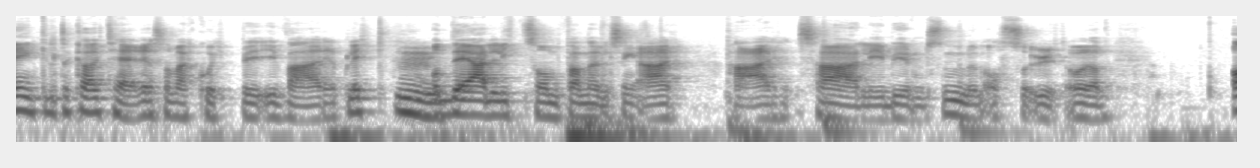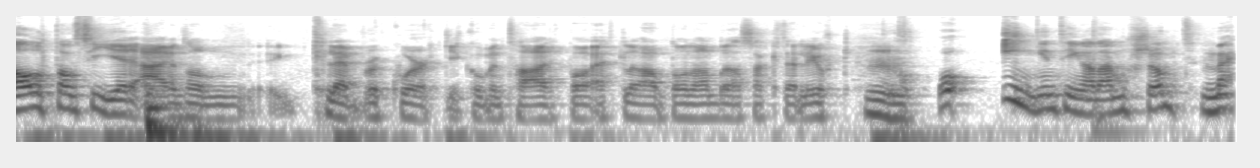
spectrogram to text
enkelte karakterer som er quippy i hver replikk. Og det er litt sånn Van Helsing er her, særlig i begynnelsen, men også utover. Alt han sier, er en sånn clever, quirky kommentar på et eller annet noen andre har sagt eller gjort. Og ingenting av det er morsomt. Nei.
